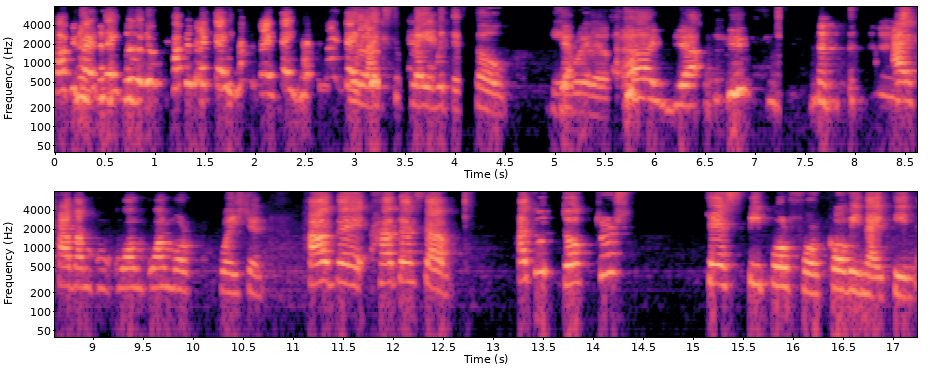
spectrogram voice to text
Happy birthday to you. Happy birthday. Happy birthday. Happy birthday. He likes to play with the soap. He Yeah. really likes. Ay, yeah. I have a, one, one more question. How the how does um how do doctors test people for COVID nineteen?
